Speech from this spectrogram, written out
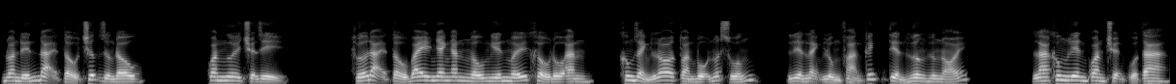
đoan đến đại tẩu trước giường đâu. Quan ngươi chuyện gì? Hứa đại tẩu bay nhanh ăn ngấu nghiến mấy khẩu đồ ăn, không rảnh lo toàn bộ nuốt xuống, liền lạnh lùng phản kích tiền hương hương nói. Là không liên quan chuyện của ta.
